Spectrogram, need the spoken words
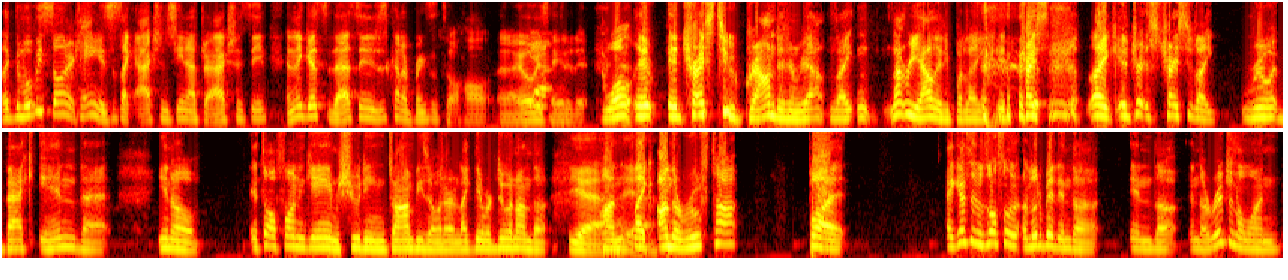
like the movie's so entertaining. It's just like action scene after action scene, and then it gets to that scene, it just kind of brings it to a halt, and I always Yeah. hated it. Well, it it tries to ground it in real, like not reality, but like it tries, like it tries, tries to like reel it back in that, you know, it's all fun games shooting zombies or whatever, like they were doing on the Yeah, on yeah. like on the rooftop, but I guess it was also a little bit in the in the in the original one,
